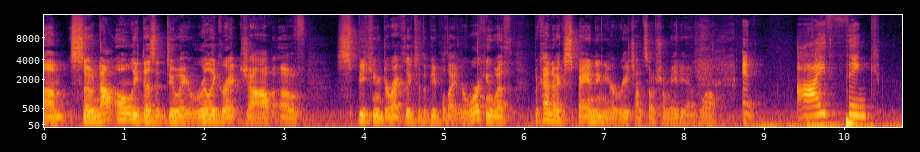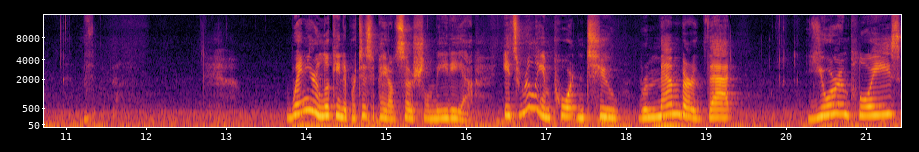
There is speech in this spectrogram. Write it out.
Um, so not only does it do a really great job of speaking directly to the people that you're working with, but kind of expanding your reach on social media as well. And I think when you're looking to participate on social media, it's really important to remember that your employees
